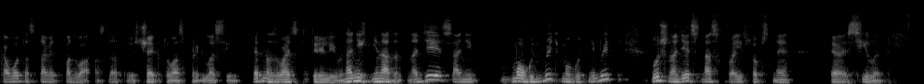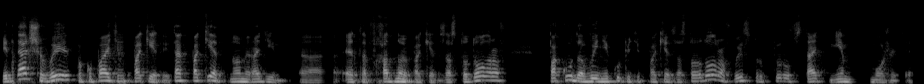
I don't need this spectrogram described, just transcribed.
кого-то ставит под вас, да, то есть человек, кто вас пригласил. Это называется переливы. На них не надо надеяться, они могут быть, могут не быть. Лучше надеяться на свои собственные Э, силы. И дальше вы покупаете пакеты. Итак, пакет номер один э, – это входной пакет за 100 долларов. покуда вы не купите пакет за 100 долларов, вы в структуру встать не можете.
